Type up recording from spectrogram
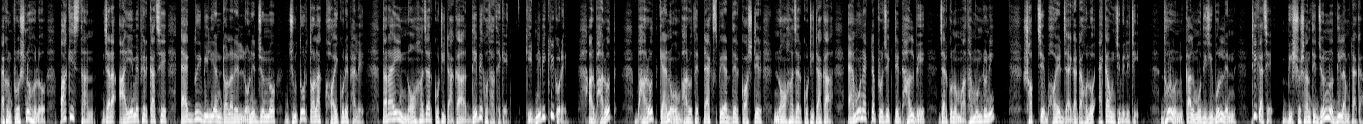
এখন প্রশ্ন হল, পাকিস্তান, যারা আইএমএফের কাছে এক দুই বিলিয়ন ডলারের লোনের জন্য জুতোর তলা ক্ষয় করে ফেলে, তারা এই ন হাজার কোটি টাকা দেবে কোথা থেকে? কিডনি বিক্রি করে? আর ভারত? ভারত কেন ভারতের ট্যাক্স পেয়ারদের কষ্টের ন হাজার কোটি টাকা এমন একটা প্রজেক্টে ঢালবে যার কোনো মাথামুন্ডু নেই? সবচেয়ে ভয়ের জায়গাটা হলো অ্যাকাউন্টেবিলিটি ধরুন, কাল মোদিজি বললেন, ঠিক আছে বিশ্বশান্তির জন্য দিলাম টাকা।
